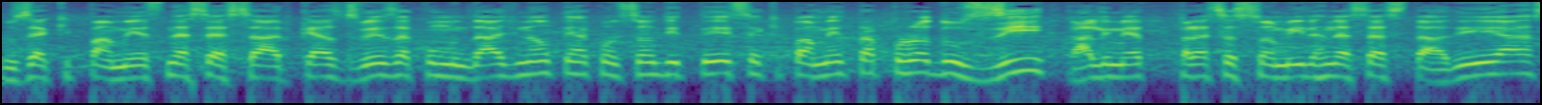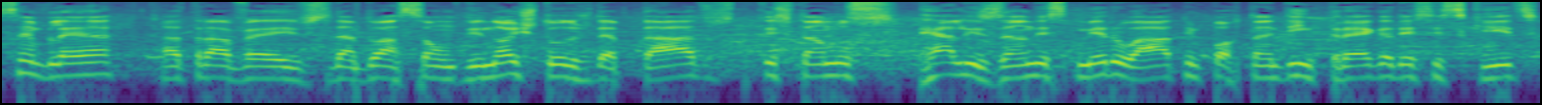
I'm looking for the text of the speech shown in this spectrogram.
os equipamentos necessários, porque às vezes a comunidade não tem a condição de ter esse equipamento para produzir alimento para essas famílias necessitadas. E a Assembleia através da doação de nós todos deputados, que estamos realizando esse primeiro ato importante de entrega desses kits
